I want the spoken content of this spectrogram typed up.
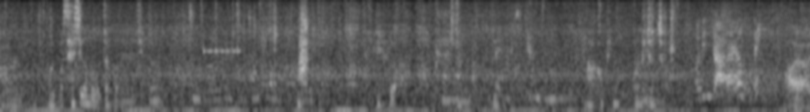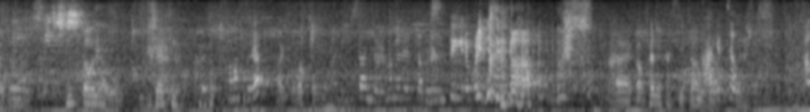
아, 네. 거의 뭐 3시간도 못 잤거든요, 지금. 어쩐지 얼굴이 좀. 그, 그러면 네. 커피 한잔 해요. 아, 커피요? 커피 좋죠. 어딘지 알아요, 근데? 아, 알죠. 신선이라고 무시하시는 건가요? 가봤어요? 아, 가봤죠. 아니, 입사한 지 얼마나 됐다고 눈뜨기를 부리시네. 아, 카페는 갈 수 있잖아요. 아, 그쵸, 그쵸. 아,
